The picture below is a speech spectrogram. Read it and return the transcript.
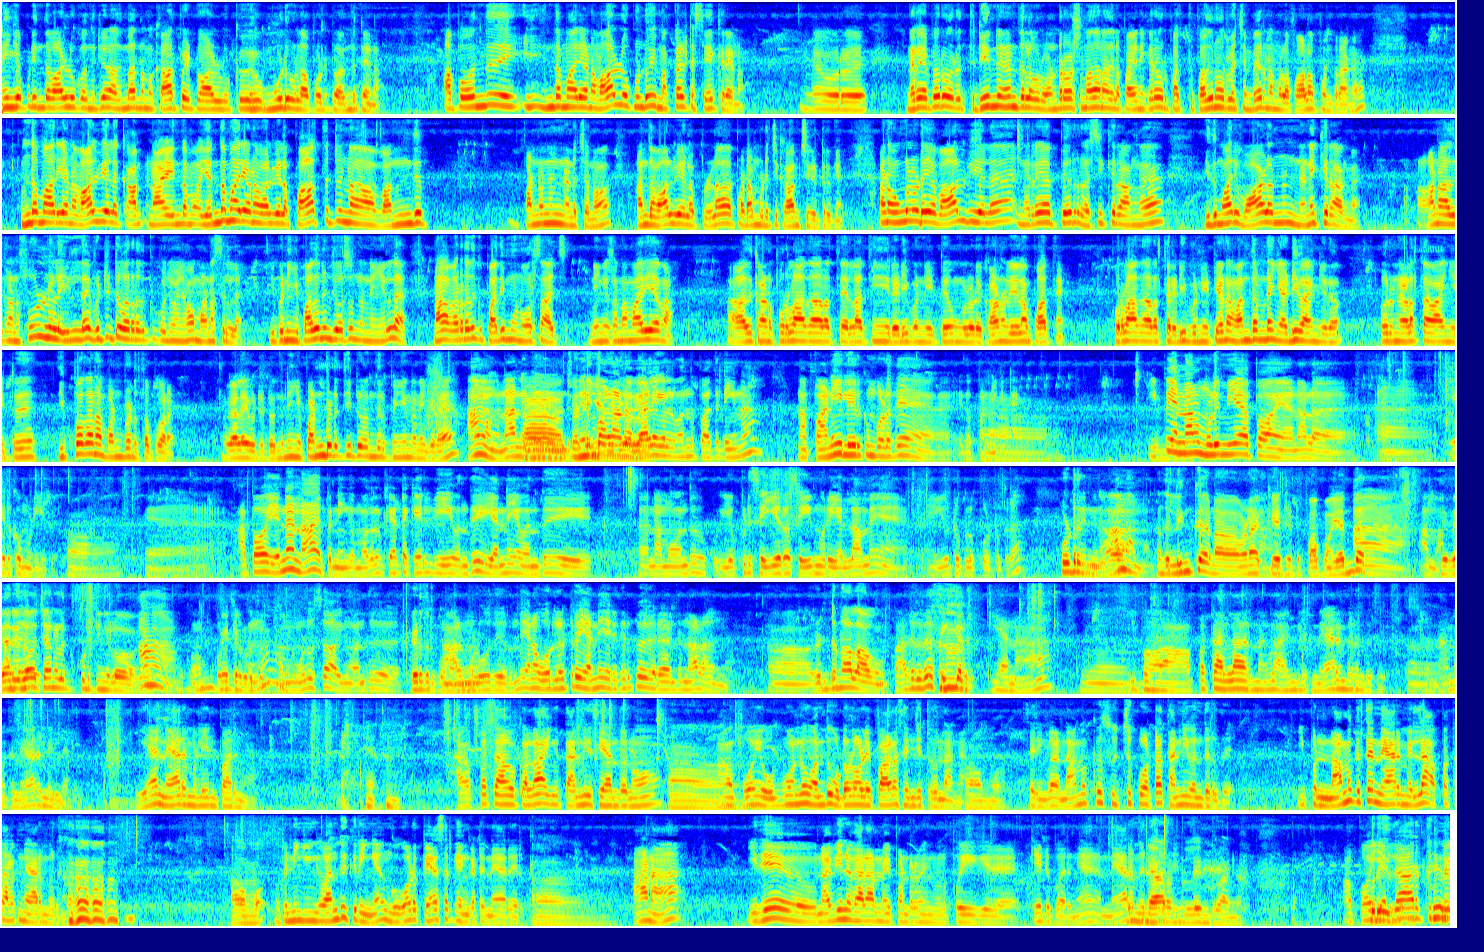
நீங்கள் எப்படி இந்த வாழ்வுக்கு வந்துட்டீங்களோ அது மாதிரி நம்ம கார்ப்பரேட் வாழ்வுக்கு மூடு விழா போட்டுட்டு வந்துட்டேன் அப்போ வந்து இந்த மாதிரியான வாழ்வை கொண்டு போய் மக்கள்கிட்ட சேர்க்குறேன் ஒரு நிறைய பேர் ஒரு திடீர்னு நேரத்தில் ஒரு ஒன்றரை வருஷமாக தான் நான் அதில் பயணிக்கிற ஒரு பத்து பதினோரு லட்சம் பேர் நம்மளை ஃபாலோ பண்ணுறாங்க இந்த மாதிரியான வாழ்வியலை காம் நான் இந்த எந்த மாதிரியான வாழ்வியலை பார்த்துட்டு நான் வந்து பண்ணணும்னு நினச்சனோ அந்த வாழ்வியலை ஃபுல்லாக படம் பிடிச்சி காமிச்சிக்கிட்டு இருக்கேன். ஆனால் உங்களுடைய வாழ்வியலை நிறைய பேர் ரசிக்கிறாங்க இது மாதிரி வாழணும்னு நினைக்கிறாங்க. ஆனால் அதுக்கான சூழ்நிலை இல்லை. விட்டுட்டு வர்றதுக்கு கொஞ்சம் கொஞ்சமாக மனசு இல்லை இப்போ நீங்கள் பதினஞ்சு வருஷம் சொன்னீங்கல்ல நான் வர்றதுக்கு பதிமூணு வருஷம் ஆச்சு. நீங்கள் சொன்ன மாதிரியே தான். அதுக்கான பொருளாதாரத்தை எல்லாத்தையும் ரெடி பண்ணிவிட்டு உங்களுடைய காணொலியெல்லாம் பார்த்தேன். பொருளாதாரத்தை ரெடி பண்ணிவிட்டு ஏன்னா வந்தோம்னா இங்கே அடி வாங்கிடும். ஒரு நிலத்தை வாங்கிட்டு இப்போ தான் நான் பண்படுத்த போகிறேன் வேலையை விட்டுட்டு வந்து. நீங்கள் பண்படுத்திட்டு வந்திருப்பீங்கன்னு நினைக்கிறேன். ஆமாங்க. நான் பெரும்பாலான. வேலைகள் வந்து பார்த்துட்டிங்கன்னா நான் பணியில் இருக்கும் பொழுதே இதை பண்ணிக்கிட்டேன். இப்போ என்னால் முழுமையாக இப்போ என்னால் இருக்க முடியுது. அப்போ என்னன்னா இப்போ நீங்கள் முதல் கேட்ட கேள்வி வந்து எண்ணெயை வந்து நம்ம வந்து எப்படி செய்யறோம் செய்முறை எல்லாமே யூடியூப்பில் போட்டுக்கிறேன் போட்டிருக்கீங்களா? ஆமாம் ஆமாம். அந்த லிங்கை நான் வேணா கேட்டுட்டு பார்ப்போம். எந்த ஆமாம். வேற ஏதாவது சேனலுக்கு கொடுத்தீங்களோ? ஆ கொடுத்துருக்கோங்க முழுசாக அவங்க வந்து எடுத்துட்டு போனோம் நாள் முழுவதும் இருந்து. ஏன்னா ஒரு லிட்டர் எண்ணெய் இருக்கிறதுக்கு ரெண்டு நாள் ஆகுங்க. ரெண்டு நாள் ஆகும். அதில் தான் சிக்கல். ஏன்னா இப்போ அப்பத்தான் எல்லாம் இருந்தாங்களோ? அவங்களுக்கு நேரம் இருந்தது. நமக்கு நேரம் இல்லை. ஏன் நேரம் இல்லைன்னு பாருங்க. அப்பத்தாவுக்கெல்லாம் இங்கே தண்ணி சேர்ந்தணும் அவன் போய் ஒவ்வொன்றும் வந்து உடல் உழைப்பால செஞ்சுட்டு இருந்தாங்க ஆமா. சரிங்களா? நமக்கு சுவிட்ச் போட்டால் தண்ணி வந்துடுது இப்போ நமக்கு தான் நேரம் இல்லை அப்பத்தாளுக்கு நேரம் இருந்தது ஆமா. இப்போ நீங்கள் இங்கே வந்துக்கிறீங்க உங்கள் கூட பேசுறதுக்கு என்கிட்ட நேரம் இருக்கு. ஆனால் இதே நவீன வேளாண்மை பண்ணுறவங்களை போய் கேட்டு பாருங்க நேரம் இருக்கு நேரம் இல்லைன்றாங்க. அப்போ எல்லாத்துக்கும்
